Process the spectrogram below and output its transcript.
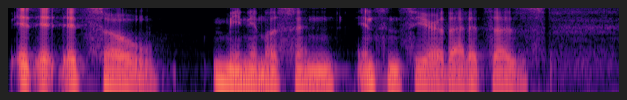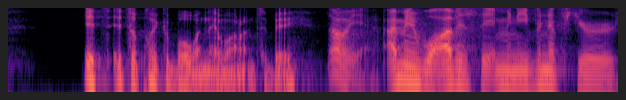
it, it it's so meaningless and insincere that it's as it's it's applicable when they want it to be. Oh yeah. I mean well obviously i mean even if you're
